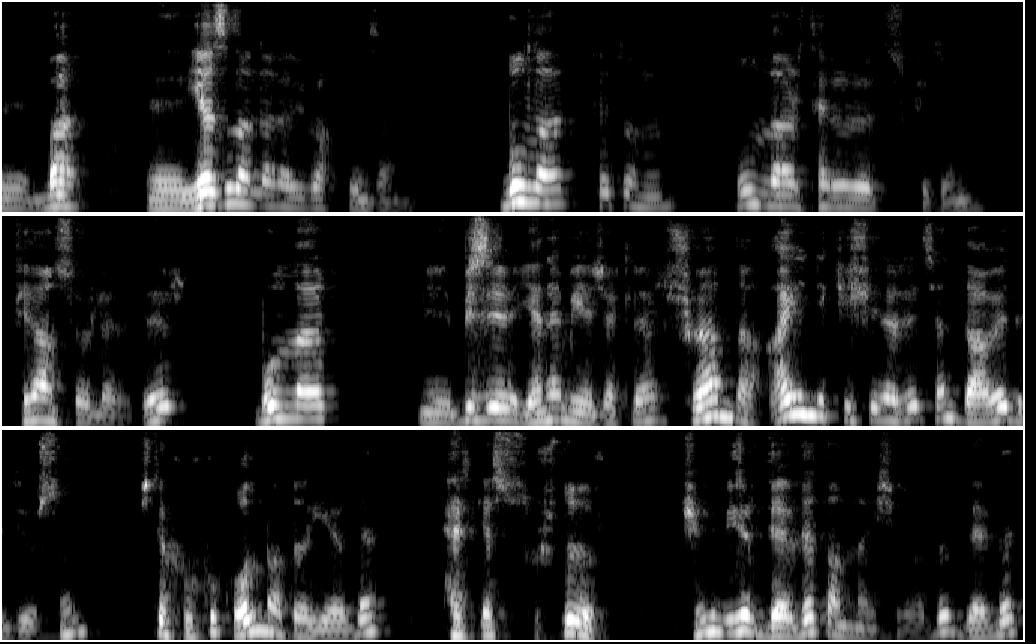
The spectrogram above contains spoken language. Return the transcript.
e, bah, e, yazılanlara bir baktığın zaman bunlar FETÖ'nün, bunlar terör örgütünün finansörleridir. Bunlar e, bizi yenemeyecekler. Şu anda aynı kişileri sen davet ediyorsun. İşte hukuk olmadığı yerde herkes suçludur. Şimdi bir devlet anlayışı vardır. Devlet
